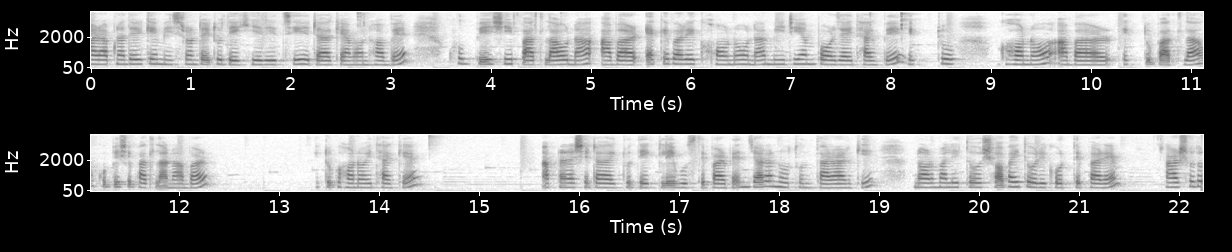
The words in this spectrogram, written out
আর আপনাদেরকে মিশ্রণটা একটু দেখিয়ে দিচ্ছি, এটা কেমন হবে। খুব বেশি পাতলাও না, আবার একেবারে ঘন না, মিডিয়াম পর্যায়ে থাকবে। একটু ঘন, আবার একটু পাতলা, খুব বেশি পাতলা না আবার। একটু ঘনই থাকে। আপনারা সেটা একটু দেখলেই বুঝতে পারবেন। যারা নতুন তারা আর কি, নর্মালি তো সবাই তৈরি করতে পারে। আর শুধু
